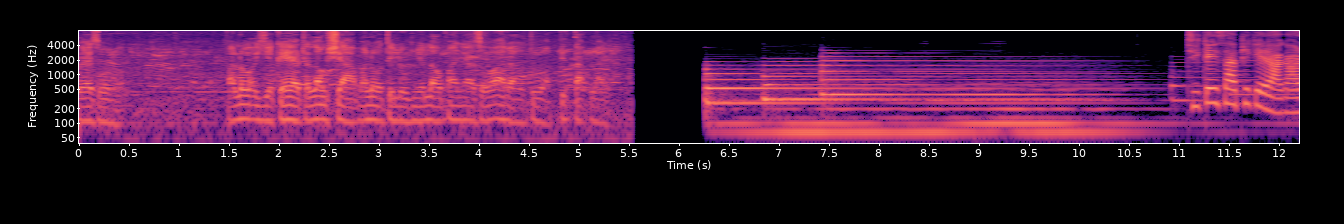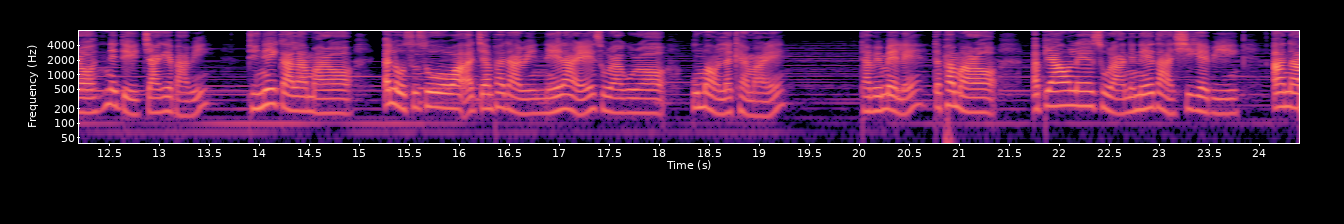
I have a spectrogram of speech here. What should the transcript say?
ပဲဆိုတော့ဘာလို့ရေခဲကတလောက်ရှာဘာလို့ဒီလိုမျိုးလောက်ပညာဆိုအဲ့ဒါသူကပြစ်တပ်လိုက်တာ။ဒီကိစ္စဖြစ်ခဲ့တာကတော့နှစ်တည်ကြာခဲ့ပါပြီ။ဒီနေ့ကာလမှာတော့အဲ့လိုဆိုးဆိုးဝါးဝါအကြမ်းဖက်တာတွေနဲလာတယ်ဆိုတာကိုတော့ဥမောင်လက်ခံပါတယ်။ဒါပေမဲ့လည်းတစ်ဖက်မှာတော့အပြောင်းလဲဆိုတာနည်းနည်းသာရှိခဲ့ပြီးအာနာ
